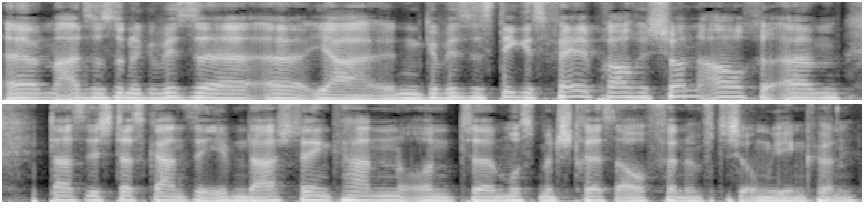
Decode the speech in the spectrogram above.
Ähm, also so eine gewisse, äh, ja, ein gewisses dickes Fell brauche ich schon auch, ähm, dass ich das Ganze eben darstellen kann und äh, muss mit Stress auch vernünftig umgehen können.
